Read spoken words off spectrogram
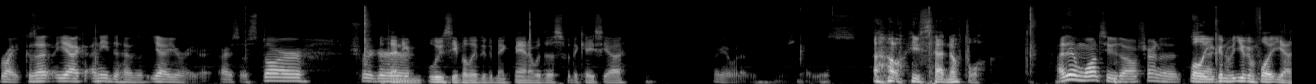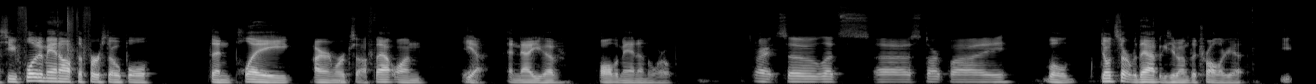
Right, because I yeah I, I need to have this. Yeah, you're right. You're right. All right, so star trigger. But then you lose the ability to make mana with this with the KCI. Okay, whatever. This. Oh, you had an opal. I didn't want to though. I was trying to. Well, you can you can float. Yeah, so you float a man off the first opal, then play Ironworks off that one. Yeah, and now you have all the mana in the world. All right, so let's uh start by Well, don't start with that because you don't have the trawler yet. You,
